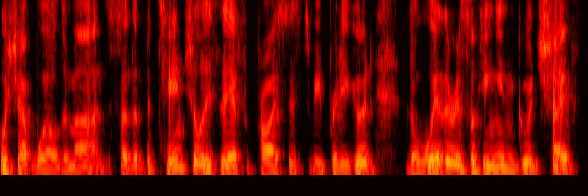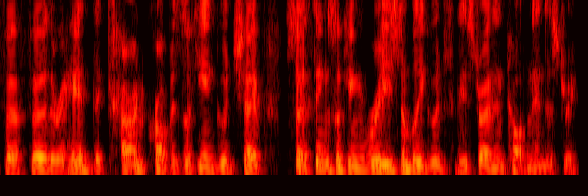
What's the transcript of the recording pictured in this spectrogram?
push up world demand. So the potential is there for prices to be pretty good. The weather is looking in good shape for further ahead. The current crop is looking in good shape. So things looking reasonably good for the Australian cotton industry.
